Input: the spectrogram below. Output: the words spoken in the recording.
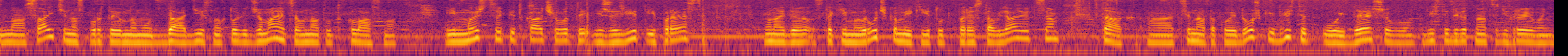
на сайті на спортивному. Да, дійсно, хто віджимається, вона тут класна. І мишці підкачувати, і живіт, і прес. Вона йде з такими ручками, які тут переставляються. Так, ціна такої дошки 200, ой, дешево, 219 гривень.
